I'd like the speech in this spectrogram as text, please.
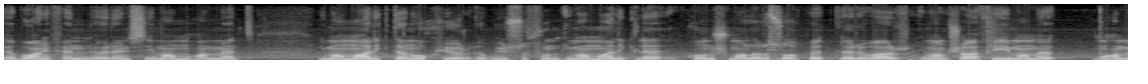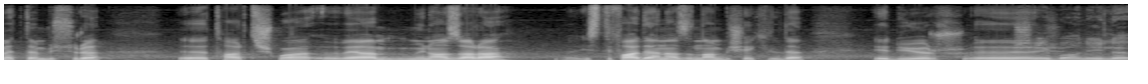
e, Ebu Hanife'nin öğrencisi İmam Muhammed İmam Malik'ten okuyor. Ebu Yusuf'un İmam Malik'le konuşmaları, sohbetleri var. İmam Şafii, İmam E- Muhammed'den bir süre e, tartışma veya münazara, e, istifade en azından bir şekilde ediyor. E, Şeybani ile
